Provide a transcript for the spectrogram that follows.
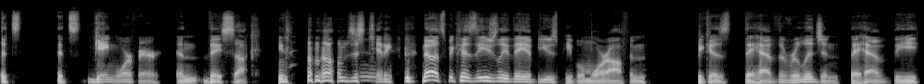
it's it's gang warfare and they suck. No, I'm just Mm. kidding. No, it's because usually they abuse people more often because they have the religion, they have the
